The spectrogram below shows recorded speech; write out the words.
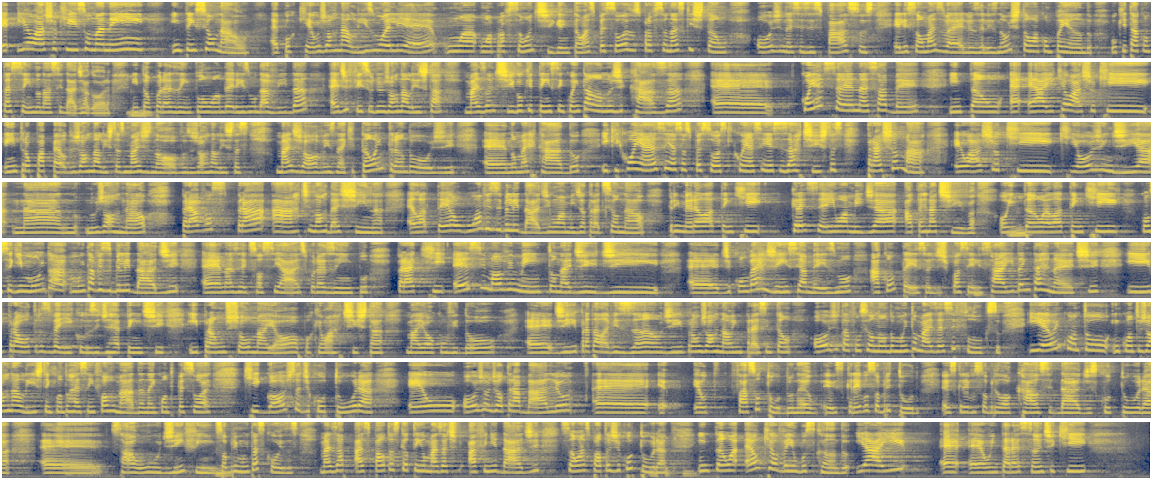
E, e eu acho que isso não é nem intencional. É porque o jornalismo ele é uma, uma profissão antiga. Então, as pessoas, os profissionais que estão hoje nesses espaços, eles são mais velhos, eles não estão acompanhando o que está acontecendo na cidade agora. Uhum. Então, por exemplo, um anderismo da vida é difícil de um jornalista mais antigo que tem 50 anos de casa. É, conhecer, né, saber. Então, é, é aí que eu acho que entra o papel dos jornalistas mais novos, jornalistas mais jovens, né, que estão entrando hoje é, no mercado e que conhecem essas pessoas, que conhecem esses artistas para chamar. Eu acho que, que hoje em dia, na, no, no jornal, para a arte nordestina ela ter alguma visibilidade em uma mídia tradicional, primeiro ela tem que crescer em uma mídia alternativa. Ou uhum. então ela tem que conseguir muita, muita visibilidade é, nas redes sociais, por exemplo, para que esse movimento né, de, de, é, de convergência mesmo aconteça. De, tipo assim, ele sair da internet e ir para outros veículos e de repente ir para um show maior, porque um artista maior convidou, é, de ir para televisão, de ir para um jornal impresso. Então, hoje está funcionando muito mais esse fluxo. E eu, enquanto, enquanto jornalista, enquanto recém-formada, né, enquanto pessoa que gosta de cultura, eu hoje onde eu trabalho, é, eu faço tudo, né? Eu, escrevo sobre tudo. Eu escrevo sobre local, cidades, cultura, é, saúde, enfim, sobre muitas coisas. Mas a, as pautas que eu tenho mais afinidade são as pautas de cultura. Então é o que eu venho buscando. E aí é, é o interessante que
